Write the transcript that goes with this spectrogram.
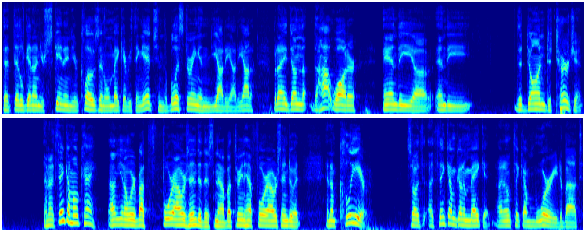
that that'll get on your skin and your clothes and it'll make everything itch and the blistering and yada yada yada. But I had done the, the hot water and the uh, and the the Dawn detergent, and I think I'm okay. Um, you know, we're about four hours into this now, about three and a half, four hours into it, and I'm clear. So I, th- I think I'm going to make it. I don't think I'm worried about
